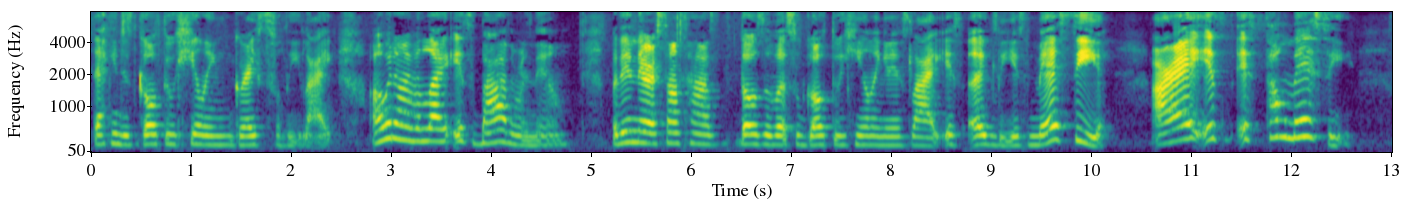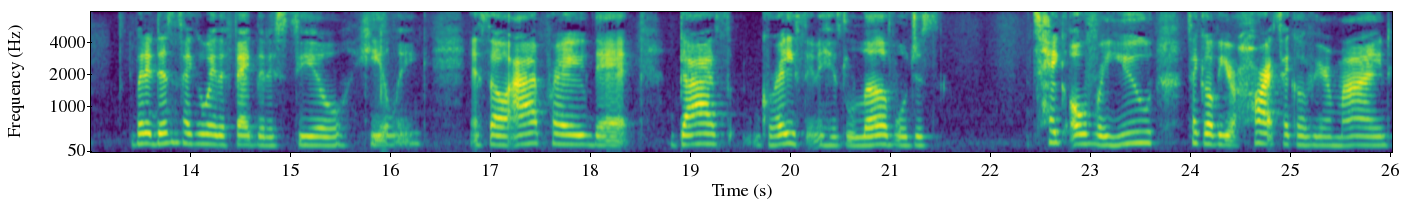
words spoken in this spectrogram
that can just go through healing gracefully. Like, oh, we don't even like it's bothering them. But then there are sometimes those of us who go through healing and it's like it's ugly, it's messy. All right, it's it's so messy. But it doesn't take away the fact that it's still healing. And so I pray that God's grace and his love will just take over you, take over your heart, take over your mind,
